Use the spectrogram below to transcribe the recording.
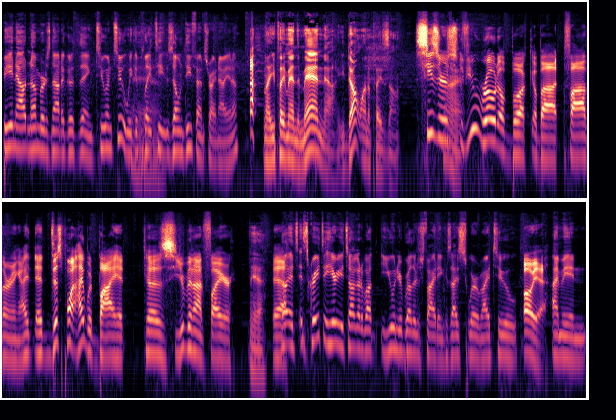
Being outnumbered is not a good thing. Two and two, we can play t- zone defense right now. You know. Now you play man to man. Now you don't want to play zone. Caesar's, All right. if you wrote a book about fathering, I, at this point, I would buy it because you've been on fire. Yeah. Yeah. No, it's it's great to hear you talking about you and your brothers fighting because I swear my two. oh, yeah. I mean,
